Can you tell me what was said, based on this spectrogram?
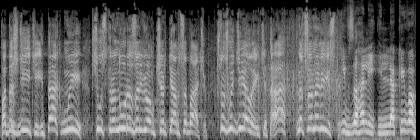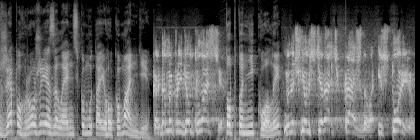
Подождите, и так мы всю страну разорвем к чертям собачьим. Что ж вы делаете-то, а, националисты? І взагалі Ілля Кива вже погрожує Зеленському та його команді. Когда мы придем к власти, Тобто ніколи мы начнем стирать каждого историю,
